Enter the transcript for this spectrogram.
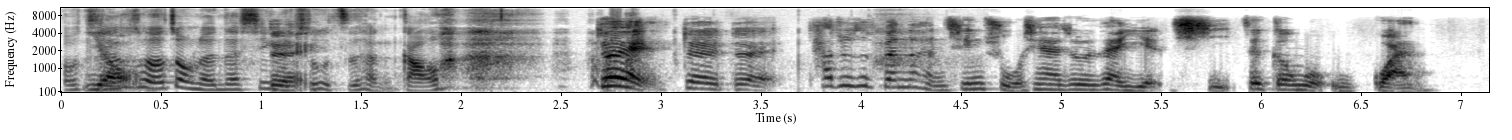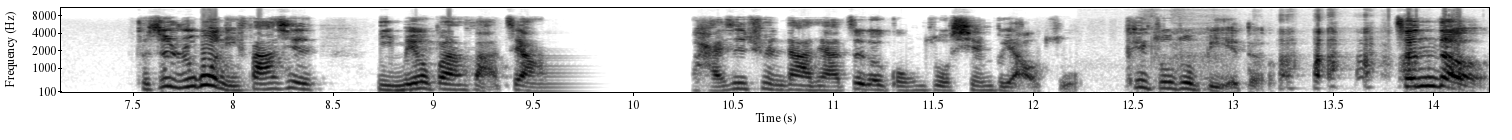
我只能说这种人的心理素质很高。对对对，他就是分得很清楚，我现在就是在演戏，这跟我无关。可是如果你发现你没有办法这样，我还是劝大家这个工作先不要做，可以做做别的。真的，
